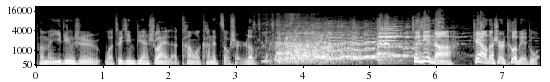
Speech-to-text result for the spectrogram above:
朋友们，一定是我最近变帅了，看我看的走神了吧？最近呢，这样的事儿特别多。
